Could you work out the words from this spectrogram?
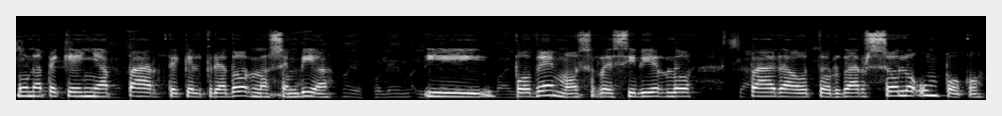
una pequeña parte que el Creador nos envía y podemos recibirlo para otorgar solo un poco.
